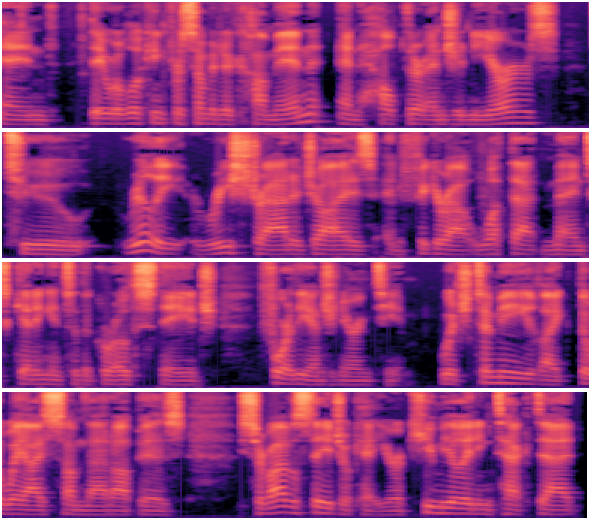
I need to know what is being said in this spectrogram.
And they were looking for somebody to come in and help their engineers to really re strategize and figure out what that meant getting into the growth stage for the engineering team. Which to me, like the way I sum that up is survival stage, okay, you're accumulating tech debt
